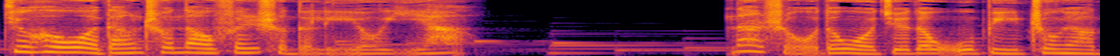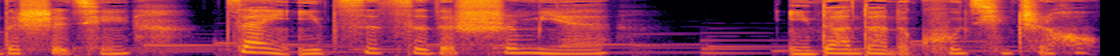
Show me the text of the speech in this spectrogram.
就和我当初闹分手的理由一样，那时候的我觉得无比重要的事情，在一次次的失眠、一段段的哭泣之后，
